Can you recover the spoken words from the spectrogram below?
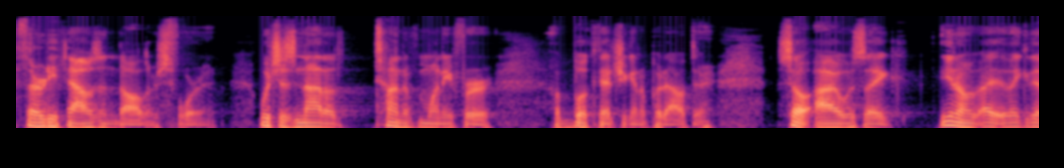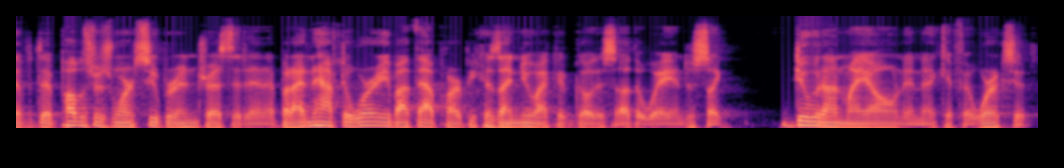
thirty thousand dollars for it, which is not a ton of money for a book that you're going to put out there. So I was like, you know, I, like the, the publishers weren't super interested in it, but I didn't have to worry about that part because I knew I could go this other way and just like do it on my own. And like if it works, it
